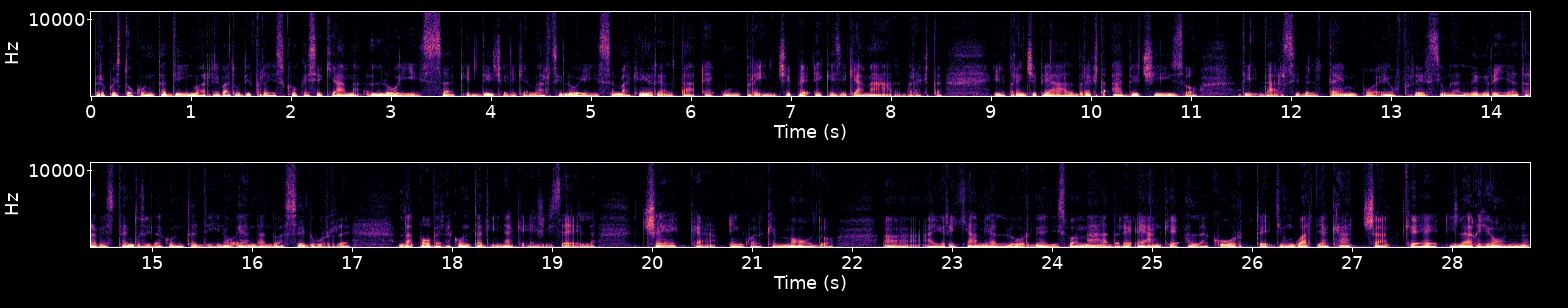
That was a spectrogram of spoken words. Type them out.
per questo contadino arrivato di fresco che si chiama Lois, che dice di chiamarsi Lois, ma che in realtà è un principe e che si chiama Albrecht. Il principe Albrecht ha deciso di darsi bel tempo e offrirsi un'allegria travestendosi da contadino e andando a sedurre la povera contadina che è Giselle. Cieca in qualche modo ai richiami all'ordine di sua madre e anche alla corte di un guardiacaccia che è Ilarion,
